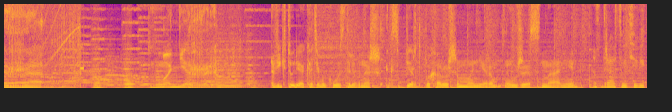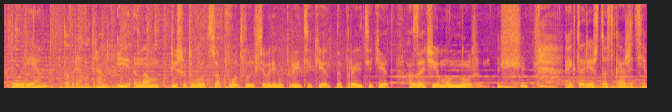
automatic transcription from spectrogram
Терра Манера. Виктория Катева-Костылева, наш эксперт по хорошим манерам, уже с нами. Здравствуйте, Виктория. Доброе утро. И нам пишут в WhatsApp, вот вы все время про этикет, да про этикет. А зачем он нужен? Виктория, что скажете?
